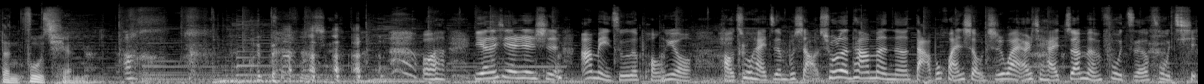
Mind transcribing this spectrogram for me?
等付钱呢、哇，原来现在认识阿美族的朋友，好处还真不少。除了他们呢打不还手之外，而且还专门负责付钱。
